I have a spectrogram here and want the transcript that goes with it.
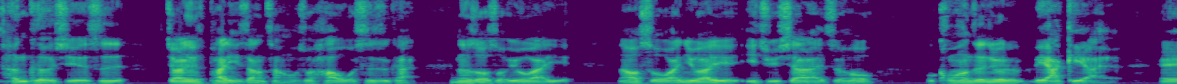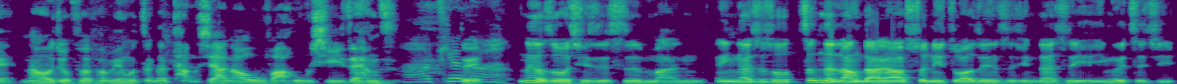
很可惜的是，教练派你上场，我说好，我试试看。那时候守右外野，然后守完右外野一局下来之后，我恐慌症就俩起来了，哎，然后就在旁边我整个躺下，然后无法呼吸这样子。啊天对！，那个时候其实是蛮，应该是说真的让大家顺利做到这件事情，但是也因为自己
